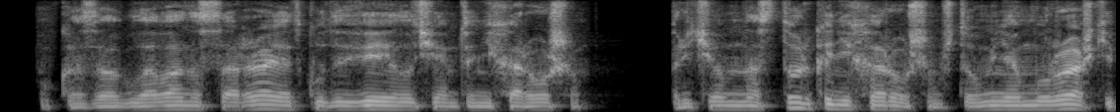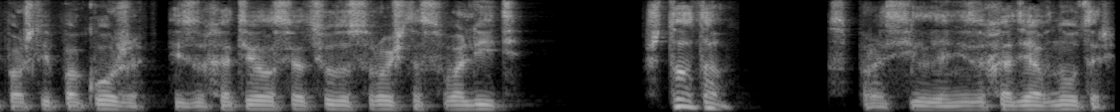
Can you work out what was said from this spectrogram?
— указал глава на сарай, откуда веяло чем-то нехорошим. Причем настолько нехорошим, что у меня мурашки пошли по коже, и захотелось отсюда срочно свалить. «Что там?» — спросил я, не заходя внутрь.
